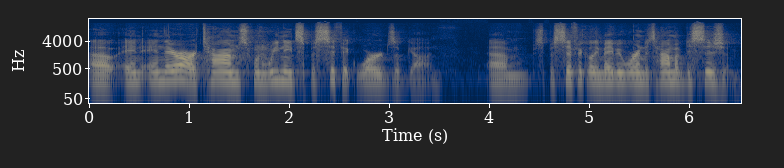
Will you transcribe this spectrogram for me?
Uh, and, and there are times when we need specific words of God. Um, specifically, maybe we're in a time of decision.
